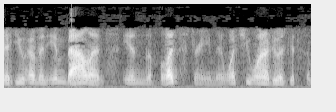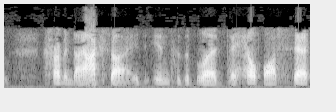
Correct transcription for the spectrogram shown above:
that you have an imbalance in the bloodstream, and what you want to do is get some carbon dioxide into the blood to help offset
